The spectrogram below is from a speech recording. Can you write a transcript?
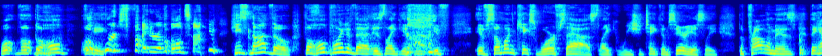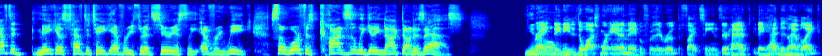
well, the the, the- whole okay, The worst fighter of all time. he's not though. The whole point of that is like if if if someone kicks Worf's ass, like we should take them seriously. The problem is they have to make us have to take every threat seriously every week. So Worf is constantly getting knocked on his ass. You know, right? They needed to watch more anime before they wrote the fight scenes. There had they had to have like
